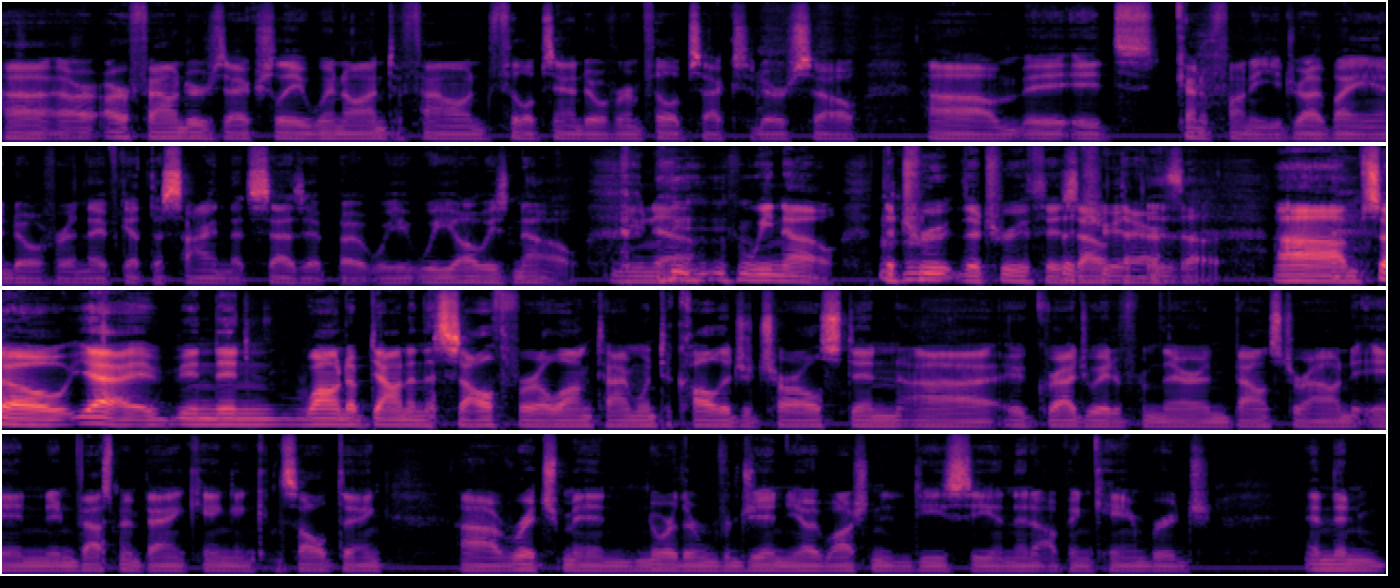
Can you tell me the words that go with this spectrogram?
uh, our, our founders actually went on to found Phillips Andover and Phillips Exeter. So um, it, it's kind of funny. You drive by Andover and they've got the sign that says it, but we, we always know. You know. we know the truth. The truth is The out truth there. is out. Um, so yeah, and then wound up down in the South for a long time. Went to college at Charleston, uh, graduated from there, and bounced around in investment banking and consulting. Uh, Richmond, Northern Virginia, Washington D.C., and then up in Cambridge. And then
